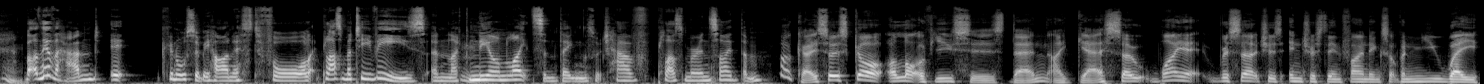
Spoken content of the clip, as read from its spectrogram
Hmm. But on the other hand, it can also be harnessed for like plasma TVs and like hmm. neon lights and things which have plasma inside them. Okay, so it's got a lot of uses then, I guess. So why are researchers interested in finding sort of a new way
